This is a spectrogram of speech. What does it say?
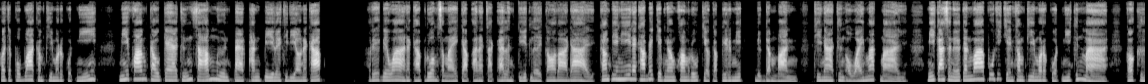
ก็จะพบว่าคัมภีร์มรกตนี้ มีความเก่าแก่ถึง 38,000 ปีเลยทีเดียวนะครับ เรียกได้ว่านะครับร่วมสมัยกับอาณาจักรแอตแลนติสเลยก็ว่าได้คัมภีร์นี้นะครับได้เก็บงำความรู้เกี่ยวกับพีระมิด ดึกดำบรรพ์ที่น่าทึ่งเอาไว้มากมาย มีการเสนอกันว่าผู้ที่เขียนคัมภีร์มรกตนี้ขึ้นมา ก็คือ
